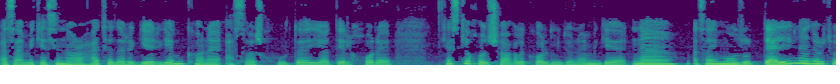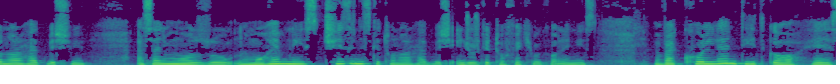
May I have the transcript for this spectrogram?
مثلا کسی ناراحته داره گریه می‌کنه اصابش خورده یا دلخوره. کسی که خودش عقل کل می‌دونه میگه نه اصلا این موضوع دلیل نداره تو ناراحت بشی. اصلا این موضوع مهم نیست چیزی نیست که تو ناراحت بشی. اینجور که تو فکر می‌کنی نیست. و کلا دیدگاه حس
